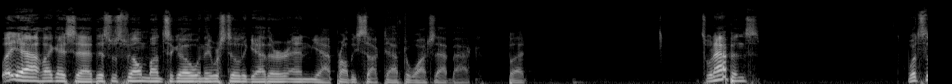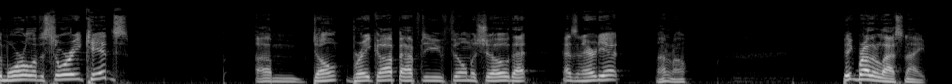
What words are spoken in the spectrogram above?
But yeah, like I said, this was filmed months ago when they were still together, and yeah, probably sucked to have to watch that back. But that's what happens. What's the moral of the story, kids? Um, don't break up after you film a show that hasn't aired yet. I don't know. Big Brother last night.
